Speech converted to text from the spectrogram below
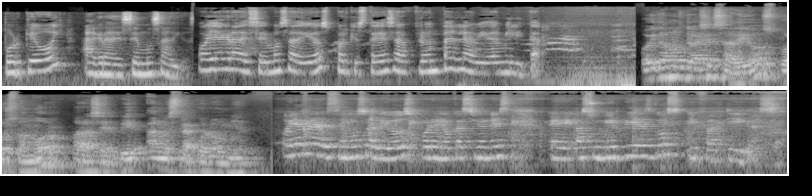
porque hoy agradecemos a Dios. Hoy agradecemos a Dios porque ustedes afrontan la vida militar. Hoy damos gracias a Dios por su amor para servir a nuestra Colombia. Hoy agradecemos a Dios por en ocasiones eh, asumir riesgos y fatigas.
